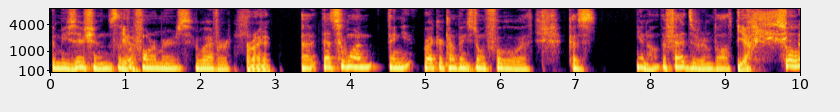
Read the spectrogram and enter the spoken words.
the musicians, the Yeah. performers, whoever. right, Uh, that's the one thing record companies don't fool with because, you know, the feds are involved. yeah, So,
